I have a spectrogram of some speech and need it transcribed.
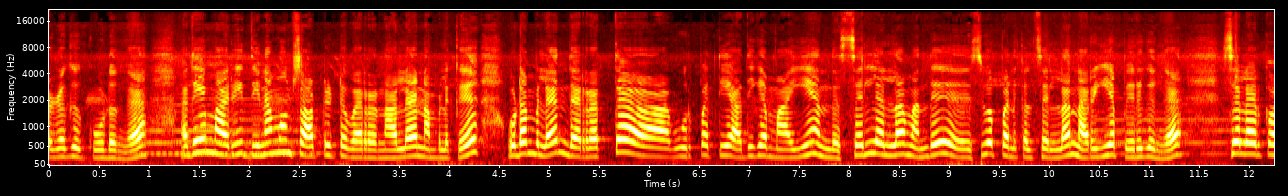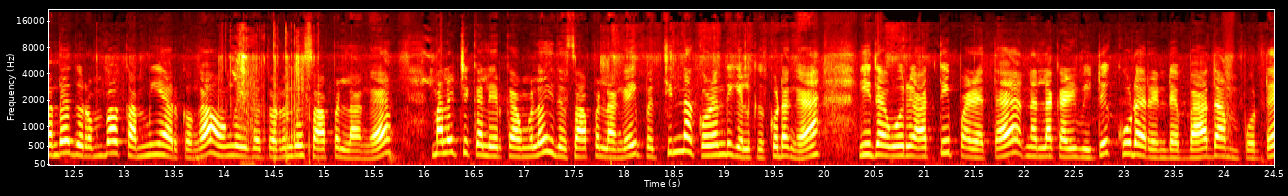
அழகு கூடுங்க. அதே மாதிரி தினமும் சாப்பிட்டுட்டு வர்றனால நம்மளுக்கு உடம்பில் இந்த ரத்த உற்பத்தி அதிகமாகி அந்த செல்லெல்லாம் வந்து சிவப்பணுக்கள் செல்லாம் நிறைய பெருகுங்க. சிலருக்கு வந்து அது ரொம்ப கம்மியாக இருக்குங்க. அவங்க இதை தொடர்ந்து சாப்பிட்லாங்க. மலச்சிக்கல் இருக்கவங்களும் இதை சாப்பிட்லாங்க. இப்போ சின்ன குழந்தைகளுக்கு கூடங்க இதை ஒரு அத்தி பழத்தை நல்லா கழுவிட்டு கூட ரெண்டு பாதாம் போட்டு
